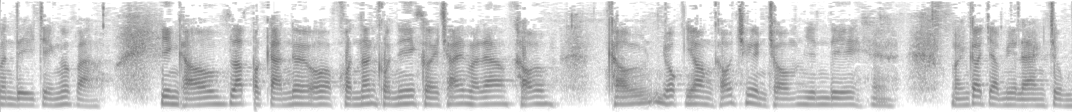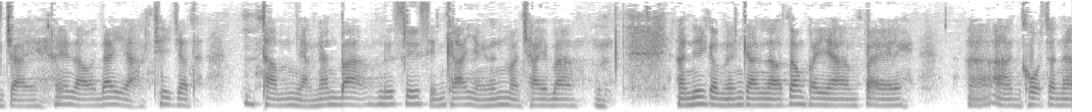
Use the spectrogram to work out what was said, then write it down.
มันดีจริงหรือเปล่า ยิ่งเขารับประกันด้วยโอ้คนนั้นคนนี้เคยใช้มาแล้วเขาเขายกย่องเขาชื่นชมยินดี มันก็จะมีแรงจูงใจ ให้เราได้อยากที่จะทำอย่างนั้นบ้าง หรือซื้อสินค้าอย่างนั้นมาใช้บ้าง อันนี้ก็เหมือนกันเราต้องพยายามไป อ่านโฆษณา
